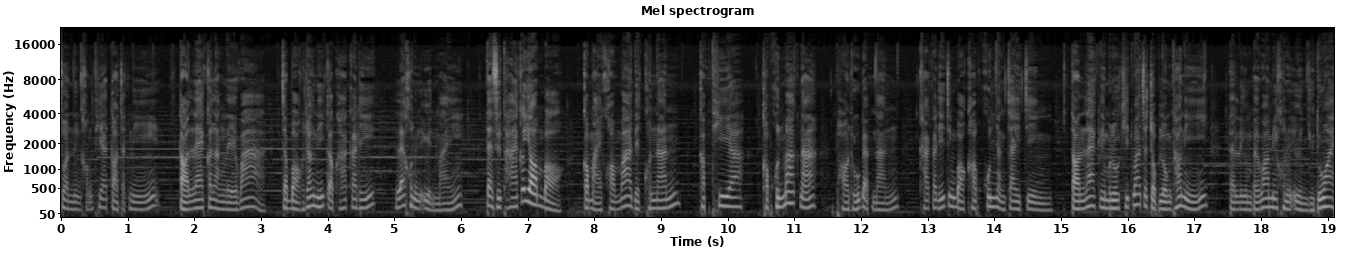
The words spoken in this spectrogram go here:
ส่วนหนึ่งของเทียต่อจากนี้ ตอนแรกก็ลังเลว่า จะบอกเรื่องนี้กับคาการิและคนอื่นๆไหมแต่สุดท้ายก็ยอมบอก ก็หมายความว่าเด็กคนนั้น กับเทีย ขอบคุณมากนะ พอรู้แบบนั้น คาการิจึงบอกขอบคุณอย่างใจจริง ตอนแรกลิมรูคิดว่าจะจบลงเท่านี้ แต่ลืมไปว่ามีคนอื่นอยู่ด้วย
